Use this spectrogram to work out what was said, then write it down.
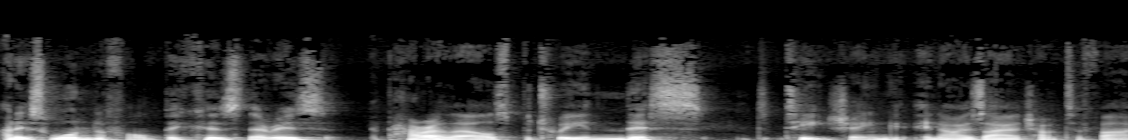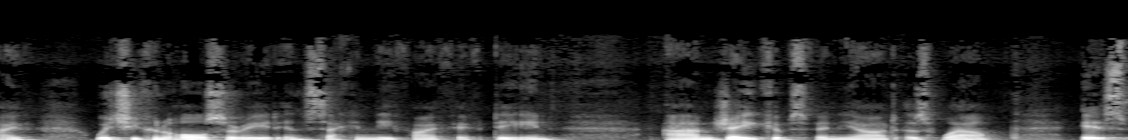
And it's wonderful because there is parallels between this teaching in Isaiah chapter 5, which you can also read in 2 Nephi 15, and Jacob's vineyard as well. It's,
